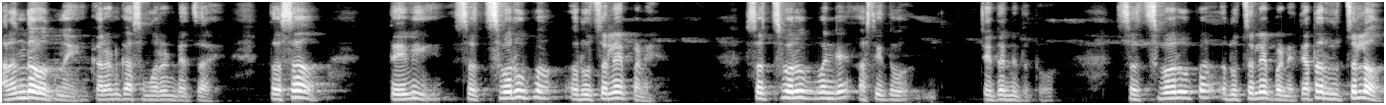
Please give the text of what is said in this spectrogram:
आनंद होत नाही. कारण का? स्मरण त्याचं आहे. तसं तेवी सत्स्वरूप रुचलेपणे सत्स्वरूप म्हणजे अस्तित्व चैतन्य तत्व. सत्स्वरूप रुचलेपणे ते आता रुचलं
